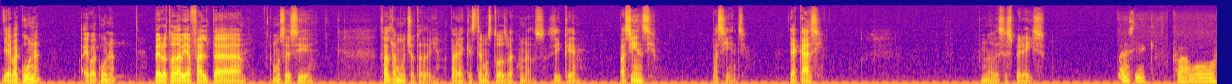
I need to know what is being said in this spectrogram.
Ya hay vacuna. Hay vacuna. Pero todavía falta. ¿Cómo se dice? Falta mucho todavía para que estemos todos vacunados. Así que paciencia. Paciencia. Ya casi. No desesperéis. Así que por favor,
